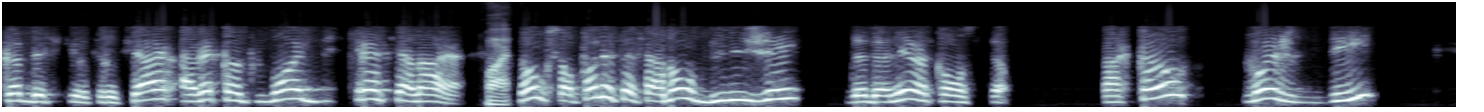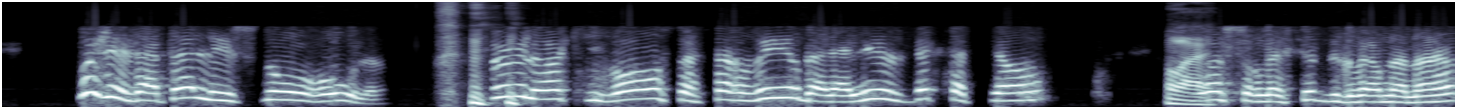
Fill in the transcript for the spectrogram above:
Code de sécurité routière avec un pouvoir discrétionnaire. Donc, ils ne sont pas nécessairement obligés de donner un constat. Par contre, moi, je dis, moi, je les appelle les snow là. Ceux là qui vont se servir de la liste d'exception sur le site du gouvernement,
